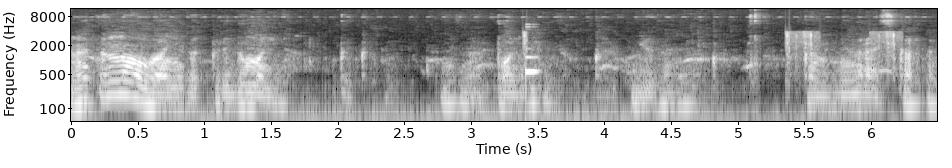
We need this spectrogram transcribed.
Ну, это новое они тут придумали. Как, не знаю, понял. Дизайн. Мне не нравится карта.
